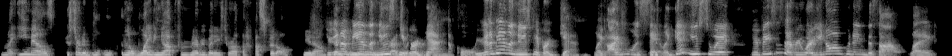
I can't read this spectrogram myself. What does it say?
my emails started, you know, lighting up from everybody throughout the hospital, you know. You're going to be in the newspaper again, Nicole. You're going to be in the newspaper again. Like, I just want to say, like, get used to it. Your face is everywhere. You know, I'm putting this out. Like,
